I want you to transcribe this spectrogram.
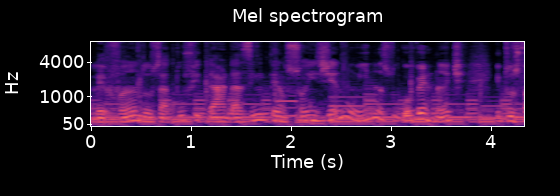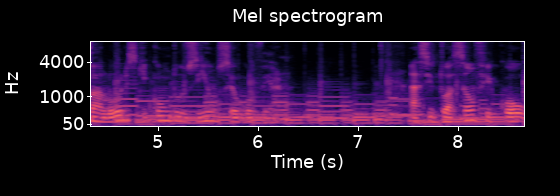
levando-os a duvidar das intenções genuínas do governante e dos valores que conduziam seu governo. A situação ficou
